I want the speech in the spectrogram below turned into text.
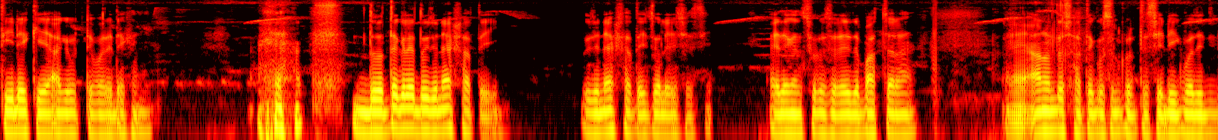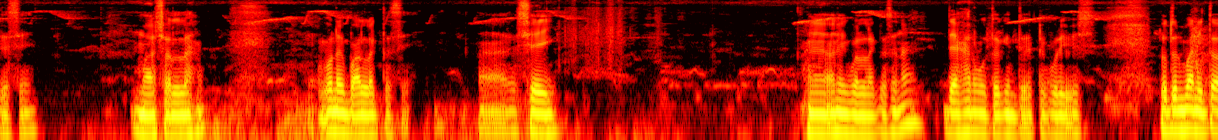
তীরে কে আগে উঠতে পারে দেখেন। ধরতে গেলে দুজনে একসাথেই দুজনে একসাথেই চলে এসেছি। এই দেখেন ছোটো ছোটো এই যে বাচ্চারা আনন্দের সাথে গোসল করতেছে, ডিগ বাজি দিতেছে। মাশাল্লাহ অনেক ভালো লাগতেছে। আর সেই হ্যাঁ অনেক ভালো লাগতেছে না? দেখার মতো কিন্তু একটা পরিবেশ। নতুন পানি তো,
